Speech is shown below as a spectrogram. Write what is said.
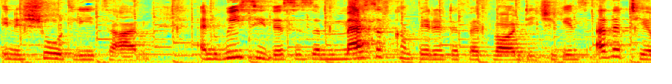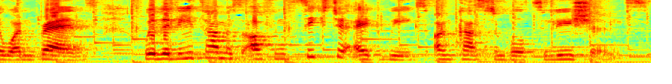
in a short lead time. And we see this as a massive competitive advantage against other Tier 1 brands, where the lead time is often 6 to 8 weeks on custom-built solutions.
